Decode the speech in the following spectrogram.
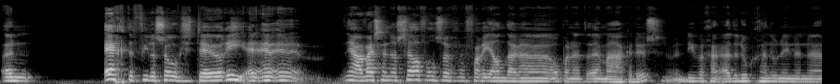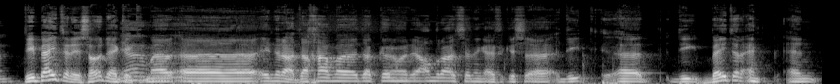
een echte filosofische theorie. En, en, en ja, wij zijn dan zelf onze variant daarop aan het eh, maken dus. Die we gaan uit de doeken gaan doen in een... eh, Die beter is hoor, denk Ja, ik. Maar eh, inderdaad, daar, gaan we, daar kunnen we de andere uitzending eventjes... eh, die, eh, die beter en, en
